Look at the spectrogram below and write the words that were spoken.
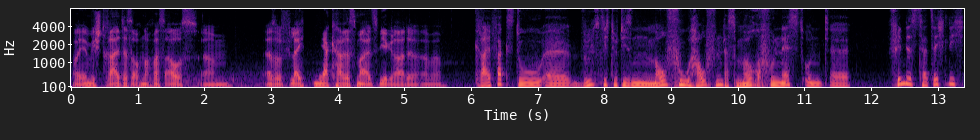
Aber irgendwie strahlt das auch noch was aus. Ähm, also vielleicht mehr Charisma als wir gerade, aber Greifax, du äh, wühlst dich durch diesen Morphu-Haufen, das Morphu-Nest und äh, findest tatsächlich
